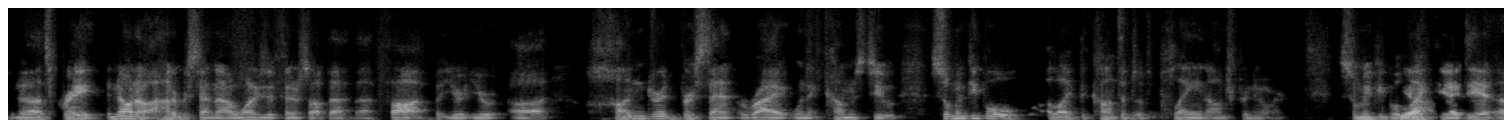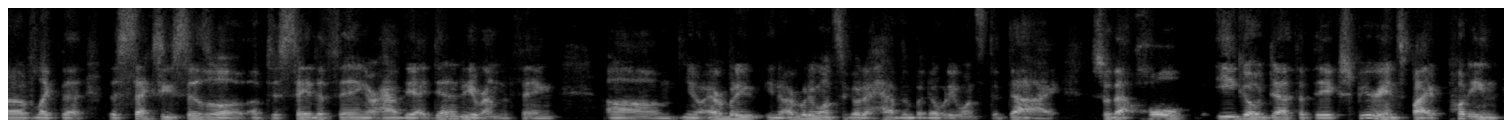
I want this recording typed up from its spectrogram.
no that's great. No no 100% now i wanted you to finish off that that thought but you're you're uh 100% right when it comes to so many people like the concept of playing entrepreneur. So many people yeah. like the idea of like the the sexy sizzle of, of, to say the thing or have the identity around the thing. Um you know everybody you know everybody wants to go to heaven but nobody wants to die. So that whole ego death that they experience by putting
